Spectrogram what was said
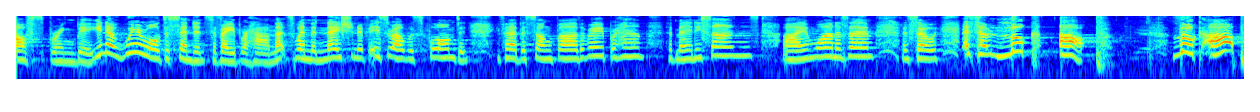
offspring be? You know, we're all descendants of Abraham. That's when the nation of Israel was formed. And you've heard the song, Father Abraham had many sons. I am one of them. And so, and so look up. Look up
